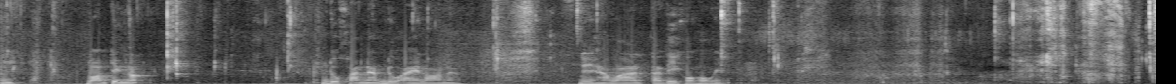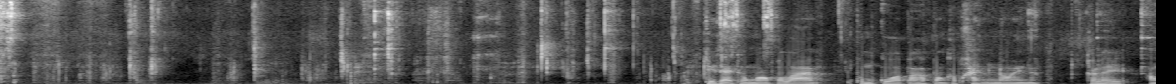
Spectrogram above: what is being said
อืม ร้อนจริงอะ ดูควันนะครับ ดูไอร้อนนะเดี๋ยวหาว่าตาดีโกหกอีกที่ใส่ถั่วงอกเพราะว่าผมกลัวปลากระป๋องกับไข่มันน้อยนะ ก็เลยเอา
